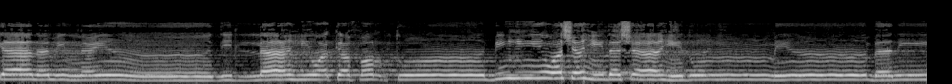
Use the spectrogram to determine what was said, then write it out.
كان من عند الله وكفرتم به وشهد شاهد من بني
